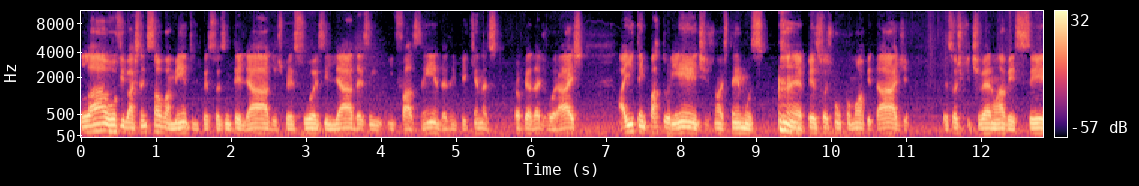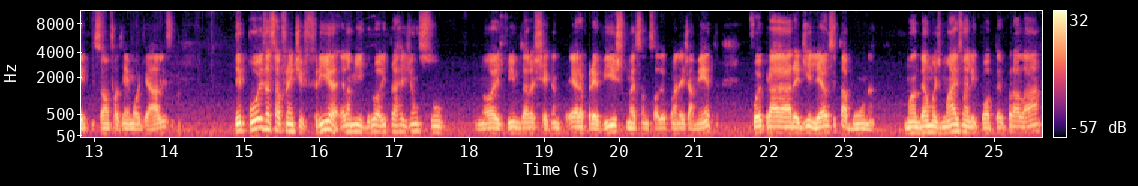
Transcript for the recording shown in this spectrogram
Lá houve bastante salvamento de pessoas em telhados, pessoas ilhadas em, em fazendas, em pequenas propriedades rurais. Aí tem parturientes, nós temos é, pessoas com comorbidade, pessoas que tiveram AVC, precisavam fazer hemodiálise, depois dessa frente fria, ela migrou ali para a região sul. Nós vimos ela chegando, era previsto, começando a fazer o planejamento, foi para a área de Ilhéus e Tabuna. Mandamos mais um helicóptero para lá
